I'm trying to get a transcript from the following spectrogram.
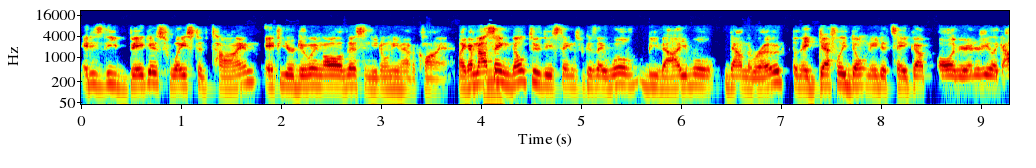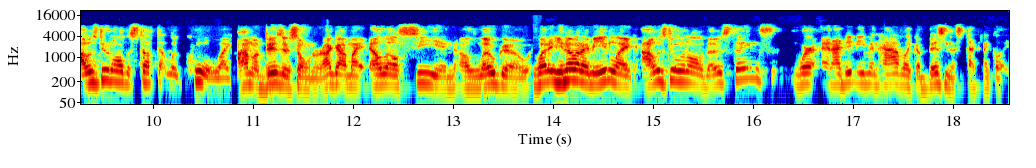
it is the biggest waste of time if you're doing all of this and you don't even have a client. Like I'm not mm. saying don't do these things because they will be valuable down the road, but they definitely don't need to take up all of your energy. Like I was doing all the stuff that looked cool. Like I'm a business owner. I got my LLC and a logo. What you know what I mean? Like I was doing all those things where and I didn't even have like a business technically.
